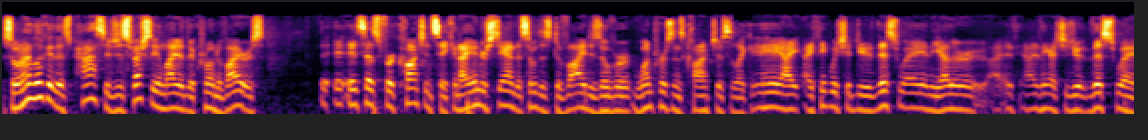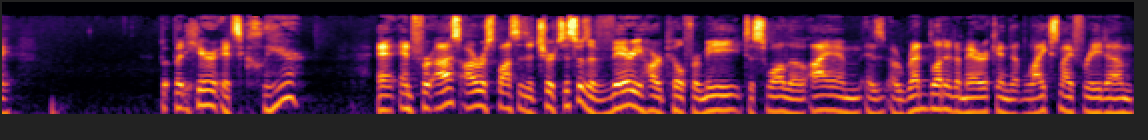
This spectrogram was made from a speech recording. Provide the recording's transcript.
So when I look at this passage, especially in light of the coronavirus, it says for conscience sake, and I understand that some of this divide is over one person's conscience, like, hey, I, I think we should do this way, and the other, I, I, think I should do it this way. But, but here it's clear. And, and for us, our response as a church, this was a very hard pill for me to swallow. I am as a red blooded American that likes my freedom.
